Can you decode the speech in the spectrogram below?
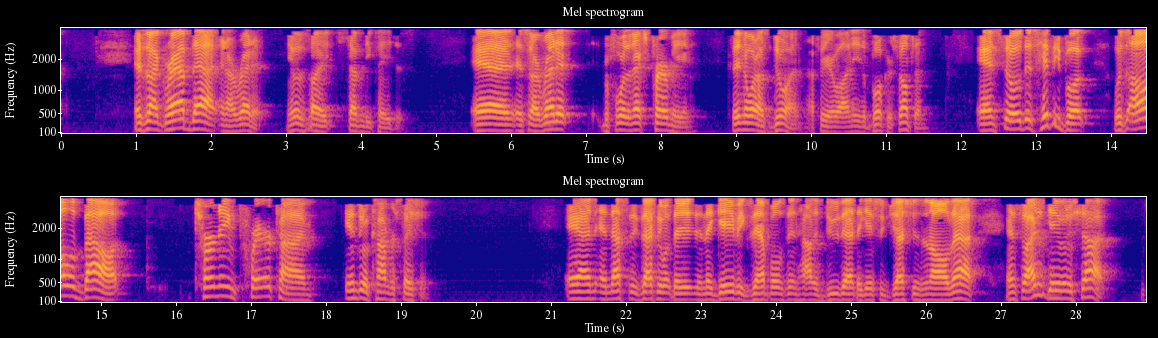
And so I grabbed that and I read it. It was like 70 pages. And, and so I read it before the next prayer meeting because I didn't know what I was doing. I figured, well, I need a book or something. And so this hippie book was all about turning prayer time into a conversation. And and that's exactly what they and they gave examples in how to do that. They gave suggestions and all that. And so I just gave it a shot.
